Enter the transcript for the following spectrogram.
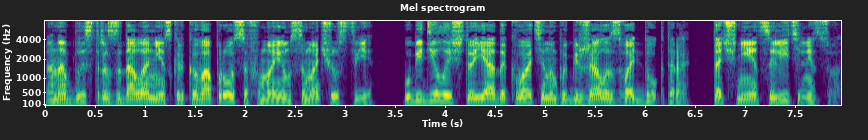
Она быстро задала несколько вопросов о моем самочувствии, убедилась, что я адекватен и побежала звать доктора, точнее целительницу.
